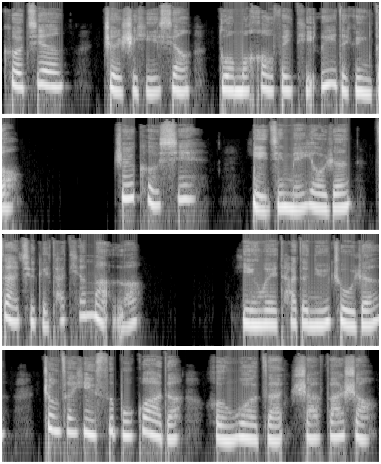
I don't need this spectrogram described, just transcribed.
可见这是一项多么耗费体力的运动。只可惜，已经没有人再去给他添满了，因为他的女主人正在一丝不挂的横卧在沙发上，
